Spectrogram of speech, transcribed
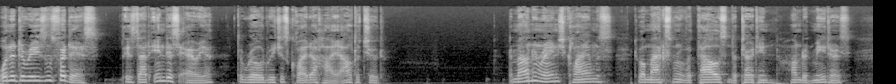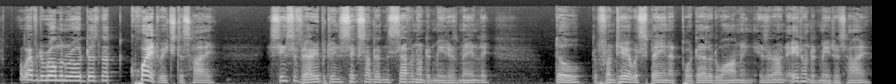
One of the reasons for this is that in this area the road reaches quite a high altitude. The mountain range climbs to a maximum of 1000 to 1300 meters. However, the Roman road does not quite reach this high. It seems to vary between 600 and 700 meters mainly, though the frontier with Spain at Portela do Homem is around 800 meters high.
